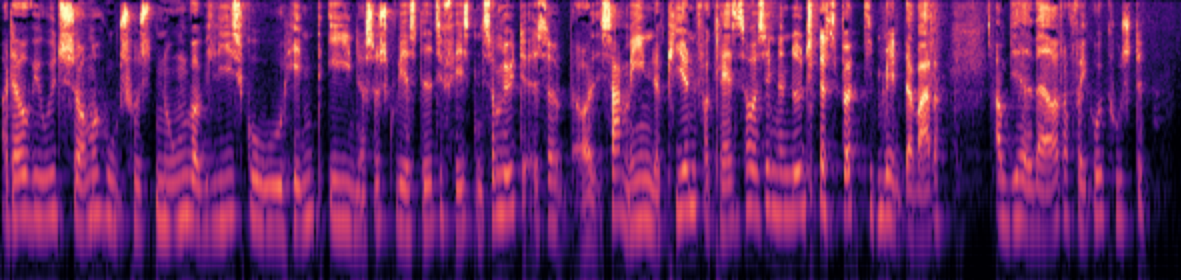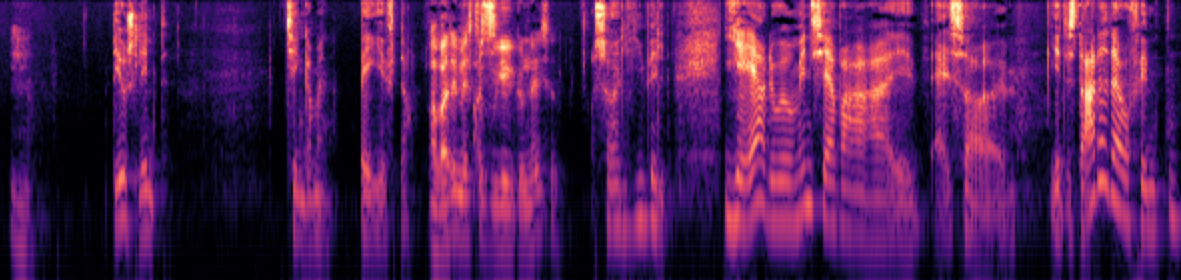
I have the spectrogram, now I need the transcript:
Og der var vi ude i et sommerhus hos nogen, hvor vi lige skulle hente en, og så skulle vi afsted til festen. Så mødte jeg, så, og sammen med en af pigerne fra klassen, så var jeg simpelthen nødt til at spørge de mænd, der var der, om vi havde været der, for jeg kunne ikke huske det. Mm. Det er jo slemt, tænker man bagefter. Og var det mens du gik i gymnasiet? Og så alligevel. Ja, og det var jo mens jeg var, øh, altså, øh, ja, det startede da jeg var 15.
